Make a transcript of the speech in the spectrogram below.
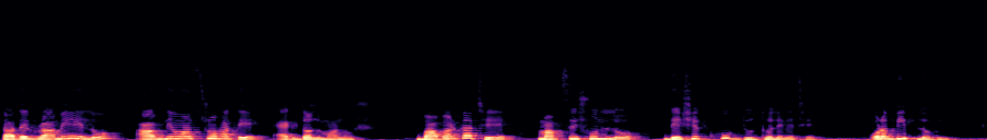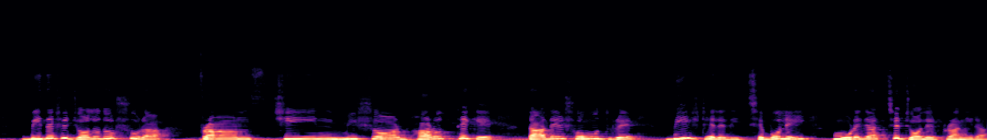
তাদের গ্রামে এলো আগ্নেয়াস্ত্র হাতে একদল মানুষ। বাবার কাছে মাক্সি শুনল, দেশে খুব যুদ্ধ লেগেছে। ওরা বিপ্লবী। বিদেশি জলদস্যুরা ফ্রান্স, চীন, মিশর, ভারত থেকে তাদের সমুদ্রে বিষ ঢেলে দিচ্ছে বলেই মরে যাচ্ছে জলের প্রাণীরা।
